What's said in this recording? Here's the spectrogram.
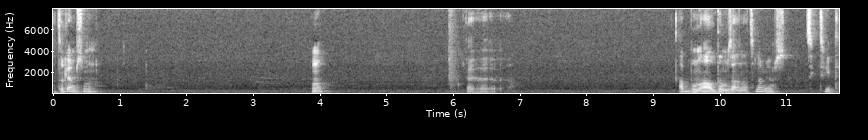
Hatırlıyor musun bunu? Hı? Ee, abi bunu aldığımız anı hatırlamıyor musun? Siktir git.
